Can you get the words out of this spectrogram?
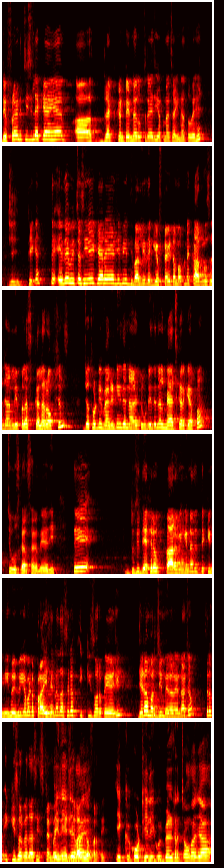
ਡਿਫਰੈਂਟ ਚੀਜ਼ ਲੈ ਕੇ ਆਏ ਆ ਡਾਇਰੈਕਟ ਕੰਟੇਨਰ ਉਤਰਿਆ ਜੀ ਆਪਣਾ ਚਾਈਨਾ ਤੋਂ ਇਹ। ਜੀ। ਠੀਕ ਹੈ? ਤੇ ਇਹਦੇ ਵਿੱਚ ਅਸੀਂ ਇਹ ਕਹਿ ਰਹੇ ਹਾਂ ਜੀ ਵੀ ਦੀਵਾਲੀ ਦੇ ਗਿਫਟ ਆਈਟਮ ਆਪਣੇ ਘਰ ਨੂੰ ਸਜਾਉਣ ਲਈ ਪਲੱਸ ਕਲਰ ਆਪਸ਼ਨਸ ਜੋ ਤੁਹਾਡੀ ਵੈਨਿਟੀ ਦੇ ਨਾਲ ਟੂਟੀ ਦੇ ਨਾਲ ਮੈਚ ਕਰਕੇ ਆਪਾਂ ਚੂਜ਼ ਕਰ ਸਕਦੇ ਹਾਂ ਜੀ। ਤੇ ਤੁਸੀਂ ਦੇਖ ਰਹੇ ਹੋ ਕਾਰਵਿੰਗ ਇਹਨਾਂ ਦੇ ਉੱਤੇ ਕਿੰਨੀ ਹੋਈ ਹੋਈ ਹੈ ਬਟ ਪ੍ਰਾਈਸ ਇਹਨਾਂ ਦਾ ਸਿਰਫ 2100 ਰੁਪਏ ਹੈ ਜੀ। ਜਿਹੜਾ ਮਰਜ਼ੀ ਮਿਰਰ ਇਹਨਾਂ ਚੋਂ ਸਿਰਫ 2100 ਰੁਪਏ ਦਾ ਸਿਸਟਮ ਦੇ ਰਹੇ ਜੀ, ਦੀਵਾਲੀ ਆਫਰ ਤੇ। ਇੱਕ ਕੋਠੀ ਲਈ ਕੋਈ ਬਿਲਡਰ ਚਾਹੁੰਦਾ ਜਾਂ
